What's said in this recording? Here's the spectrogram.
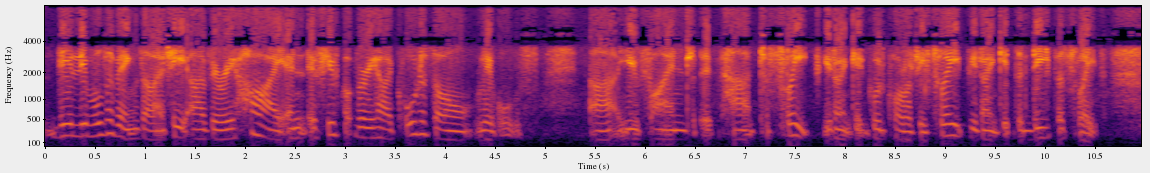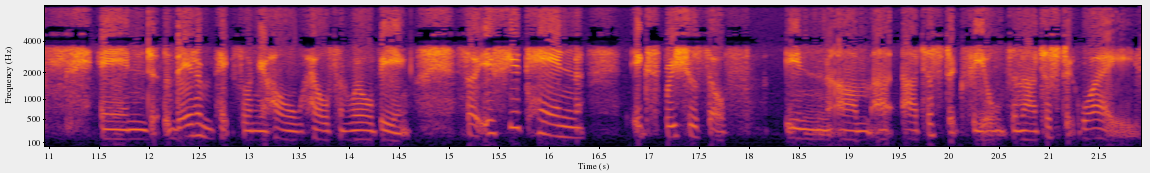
their levels of anxiety are very high, and if you've got very high cortisol levels, uh, you find it hard to sleep. You don't get good quality sleep. You don't get the deeper sleep. And that impacts on your whole health and well-being. So if you can express yourself in um, artistic fields and artistic ways,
